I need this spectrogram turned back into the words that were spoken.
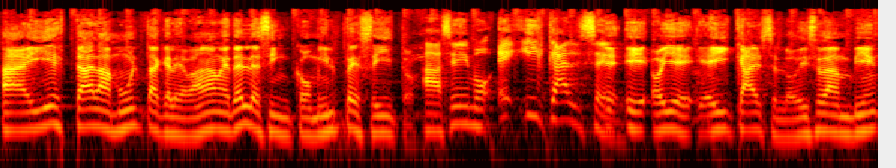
ahí está la multa que le van a meter de 5 mil pesitos. Así mismo. E- y cárcel. Eh, oye, y cárcel lo dice también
